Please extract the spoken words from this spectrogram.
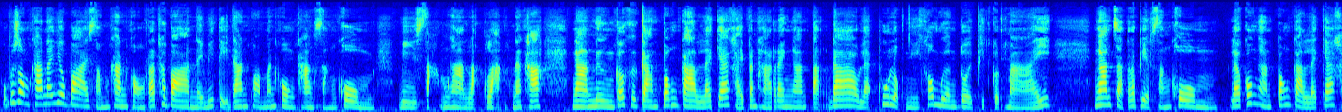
คุณผู้ชมคะนโยบายสำคัญของรัฐบาลในมิติด้านความมั่นคงทางสังคม มี 3 งานหลักๆนะคะ งานหนึ่งก็คือการป้องกันและแก้ไขปัญหาแรงงานต่างด้าว และผู้หลบหนีเข้าเมืองโดยผิดกฎหมาย งานจัดระเบียบสังคม แล้วก็งานป้องกันและแก้ไข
